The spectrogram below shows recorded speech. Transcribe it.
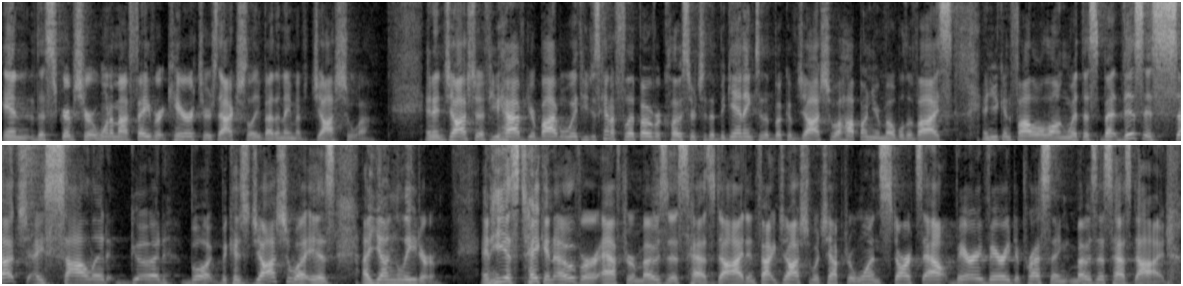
in the scripture, one of my favorite characters, actually, by the name of Joshua. And in Joshua, if you have your Bible with you, just kind of flip over closer to the beginning to the book of Joshua, hop on your mobile device, and you can follow along with us. But this is such a solid, good book because Joshua is a young leader. And he has taken over after Moses has died. In fact, Joshua chapter 1 starts out very, very depressing. Moses has died.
